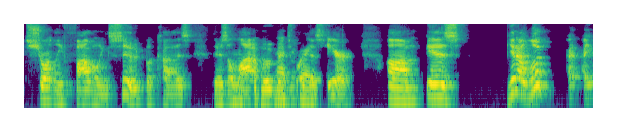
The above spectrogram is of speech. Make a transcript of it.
shortly following suit because there's a mm, lot of movement toward great. this here. Um, is you know look I,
